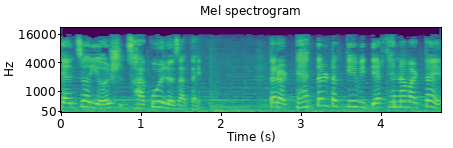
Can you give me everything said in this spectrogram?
त्यांचं यश झाकोळलं जात आहे तर अठ्याहत्तर टक्के विद्यार्थ्यांना वाटतंय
